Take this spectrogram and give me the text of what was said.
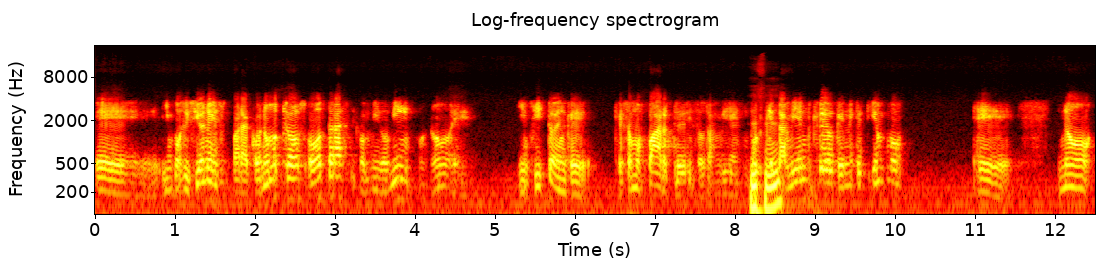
eh, imposiciones para con otros, otras y conmigo mismo, ¿no? Eh, insisto en que, que, somos parte de eso también, porque también creo que en este tiempo eh, no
